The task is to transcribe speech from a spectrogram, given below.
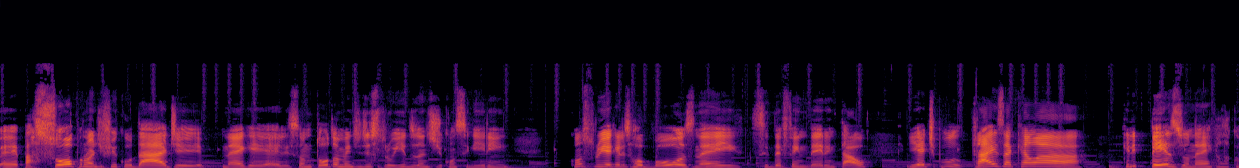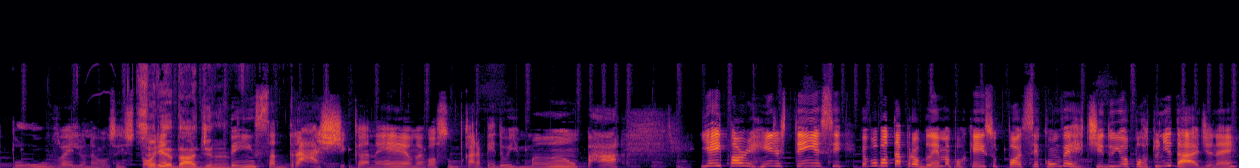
é, passou por uma dificuldade, né? Que eles são totalmente destruídos antes de conseguirem construir aqueles robôs, né? E se defenderem e tal. E é tipo, traz aquela. Aquele peso, né? Aquela coisa, pô, velho, o negócio, a história. Seriedade, né? Densa, drástica, né? O negócio, o cara perdeu o irmão, pá. E aí, Power Rangers tem esse. Eu vou botar problema porque isso pode ser convertido em oportunidade, né?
